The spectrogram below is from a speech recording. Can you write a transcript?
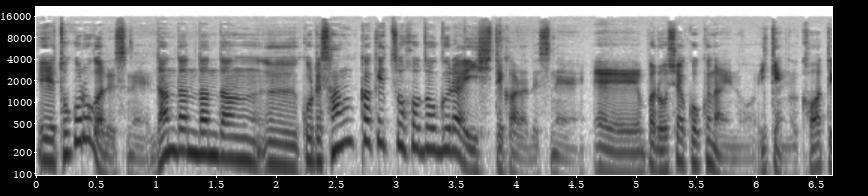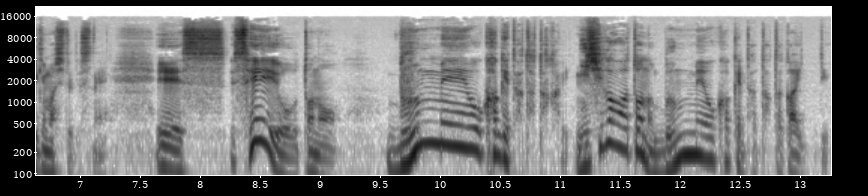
ええー、ところがですね、だんだんだんだん、これ3か月ほどぐらいしてからですね、えー、やっぱりロシア国内の意見が変わってきましてですね、えー、西洋との文明をかけた戦い。西側との文明をかけた戦いっていう。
